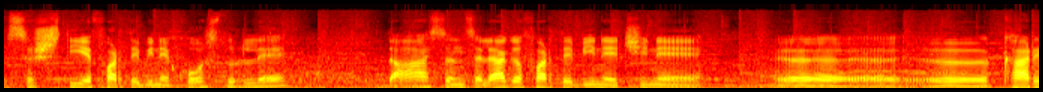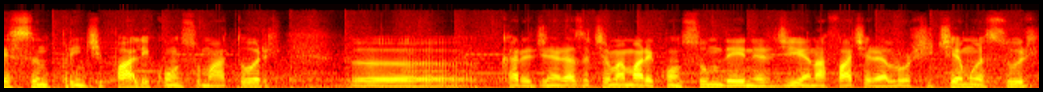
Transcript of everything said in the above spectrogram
să știe foarte bine costurile, da, să înțeleagă foarte bine cine Uh, uh, care sunt principalii consumatori uh, care generează cel mai mare consum de energie în afacerea lor și ce măsuri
